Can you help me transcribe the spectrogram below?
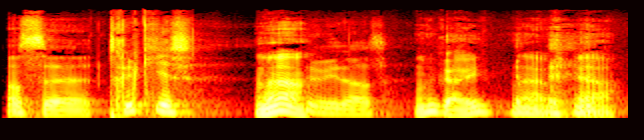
dat is eh, trucjes, Ja, doe je dat. oké. Nou, ja.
